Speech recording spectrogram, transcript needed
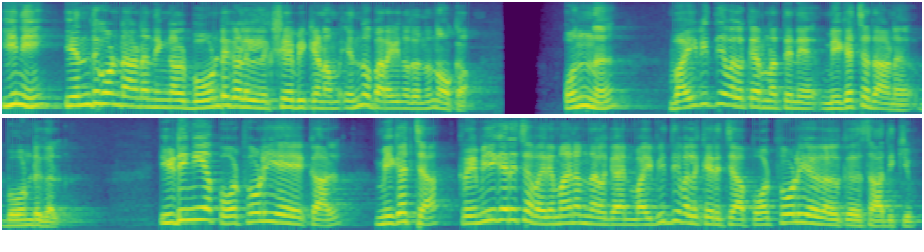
ഇനി എന്തുകൊണ്ടാണ് നിങ്ങൾ ബോണ്ടുകളിൽ നിക്ഷേപിക്കണം എന്ന് പറയുന്നതെന്ന് നോക്കാം. ഒന്ന് വൈവിധ്യവൽക്കരണത്തിന് മികച്ചതാണ് ബോണ്ടുകൾ. ഇടുങ്ങിയ പോർട്ട്ഫോളിയോയേക്കാൾ മികച്ച ക്രമീകരിച്ച വരുമാനം നൽകാൻ വൈവിധ്യവൽക്കരിച്ച പോർട്ട്ഫോളിയോകൾക്ക് സാധിക്കും.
